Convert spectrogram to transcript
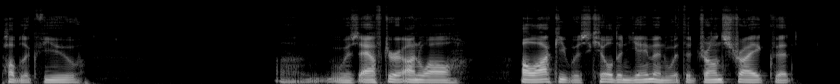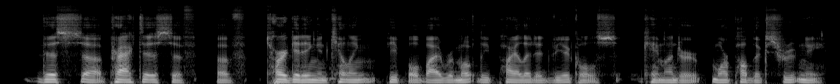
public view. Um, was after Anwar Awlaki was killed in Yemen with a drone strike that this uh, practice of, of targeting and killing people by remotely piloted vehicles came under more public scrutiny.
